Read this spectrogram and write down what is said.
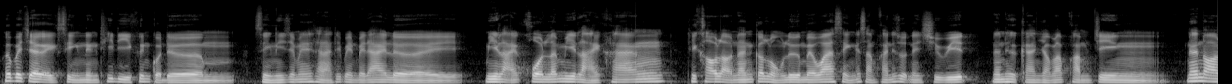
เพื่อไปเจออีกสิ่งหนึ่งที่ดีขึ้นกว่าเดิม สิ่งนี้จะไม่ใช่ฐานะที่เป็นไปได้เลย มีหลายคนและมีหลายครั้ง ที่เขาเหล่านั้นก็หลงลืมไปว่าสิ่งที่สำคัญที่สุดในชีวิต นั่นคือการยอมรับความจริง แน่นอน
